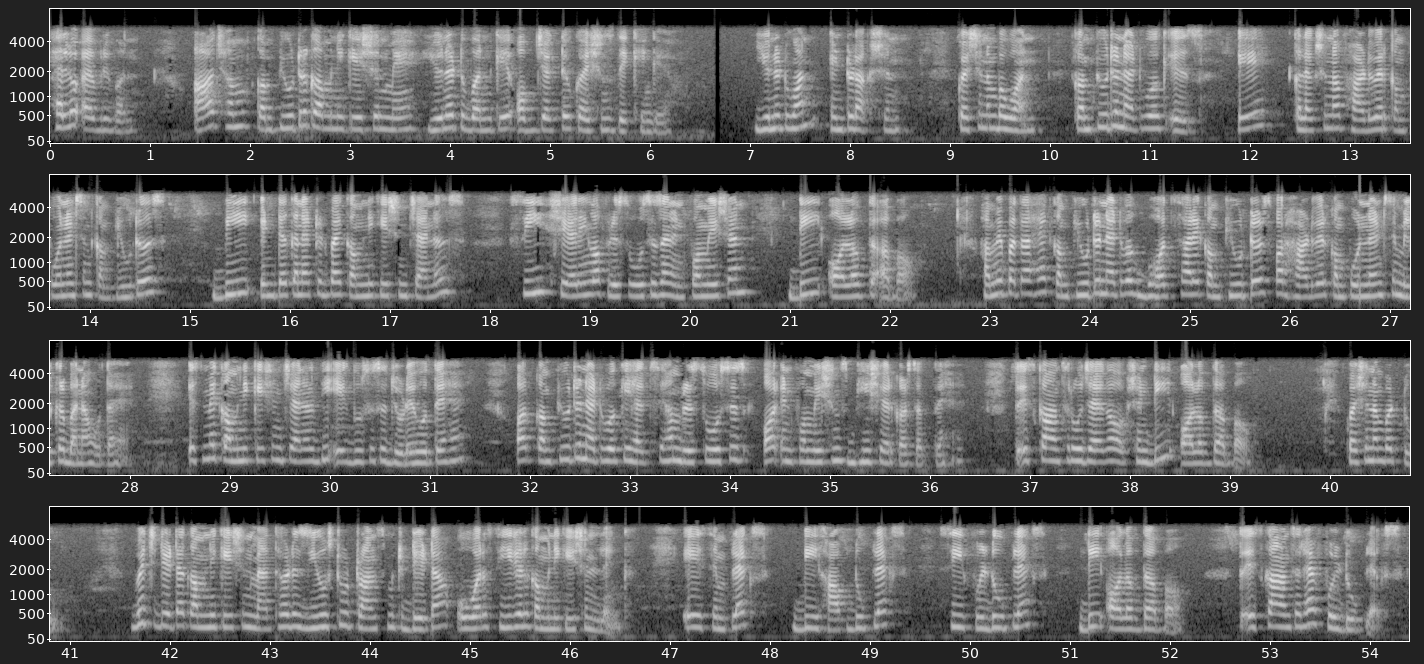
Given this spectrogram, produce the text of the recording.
Hello everyone आज हम computer communication में यूनिट वन के ऑब्जेक्टिव क्वेश्चंस देखेंगे। Unit one introduction question number one computer network is A collection of hardware components and computers B interconnected by communication channels C sharing of resources and information D all of the above हमें पता है computer network बहुत सारे computers और hardware component से मिलकर बना होता है। इसमें कम्युनिकेशन चैनल भी एक दूसरे से जुड़े होते हैं और कंप्यूटर नेटवर्क की हेल्प से हम रिसोर्सेज और इन्फॉर्मेशन भी शेयर कर सकते हैं। तो इसका आंसर हो जाएगा option D all of the above question number two which data communication method is use to transmit data over serial communication link A simplex D half duplex C full duplex D all of the above तो इसका answer है full duplex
